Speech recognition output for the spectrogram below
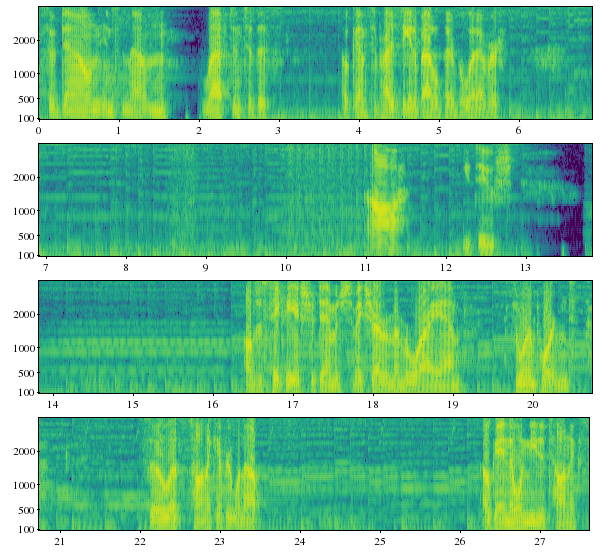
So down into the mountain, left into this Okay, I'm surprised to get a battle there, but whatever. You douche. I'll just take the extra damage to make sure I remember where I am. It's more important. So let's tonic everyone up. Okay, no one needed tonics.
